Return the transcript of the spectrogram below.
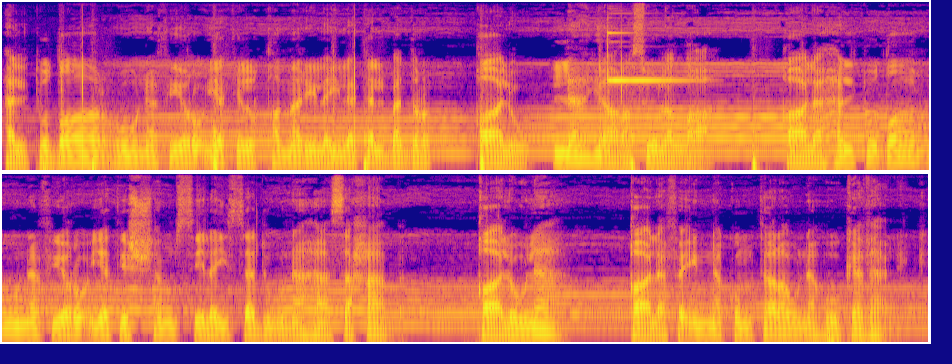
هل تضارون في رؤية القمر ليلة البدر؟ قالوا لا يا رسول الله قال هل تضارون في رؤية الشمس ليس دونها سحاب؟ قالوا لا قال فإنكم ترونه كذلك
